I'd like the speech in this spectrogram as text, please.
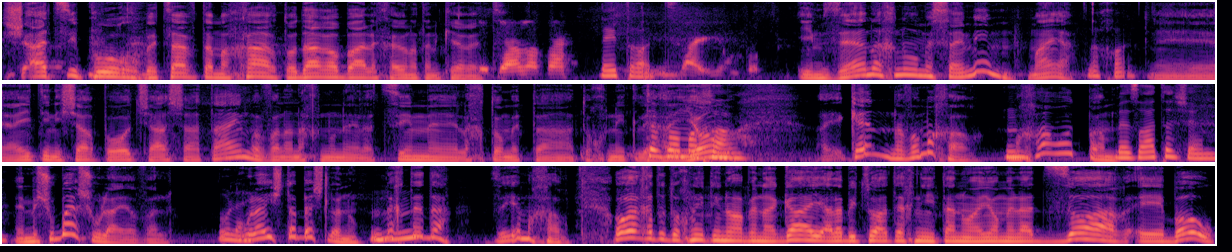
שעת סיפור בצוותא מחר, תודה רבה לך יונתן קרת. תודה רבה. להתראות. עם זה אנחנו מסיימים, מאיה. נכון. אה, הייתי נשאר פה עוד שעה-שעתיים, אבל אנחנו נאלצים אה, לחתום את התוכנית תבוא להיום. מחר. אה, כן, נבוא מחר. מחר עוד פעם. בעזרת השם. אה, משובש אולי, אבל. אולי. אולי ישתבש לנו, לך תדע, זה יהיה מחר. עורכת התוכנית היא נועה בן הגיא, על הביצוע הטכני איתנו היום אלעד זוהר. אה, בואו,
